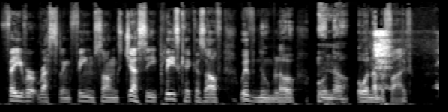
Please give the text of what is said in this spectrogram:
favourite wrestling theme songs. Jesse, please kick us off with numero uno or number five.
